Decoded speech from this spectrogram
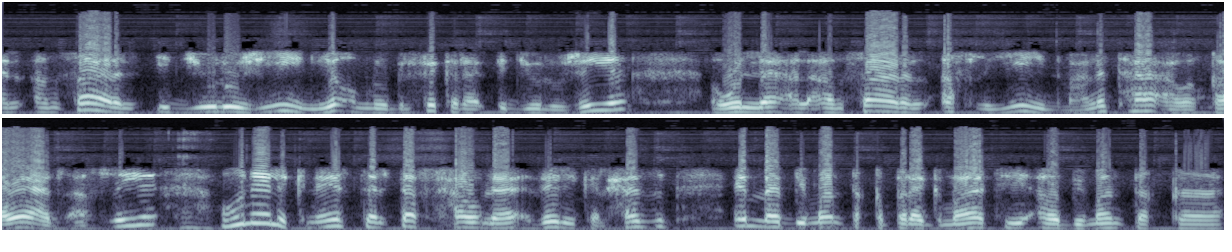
الأنصار الإيديولوجيين يؤمنوا بالفكرة الإيديولوجية ولا الأنصار الأصليين معناتها أو القواعد الأصلية. وهنالك ناس تلتف حول ذلك الحزب إما بمنطق براغماتي أو بمنطق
